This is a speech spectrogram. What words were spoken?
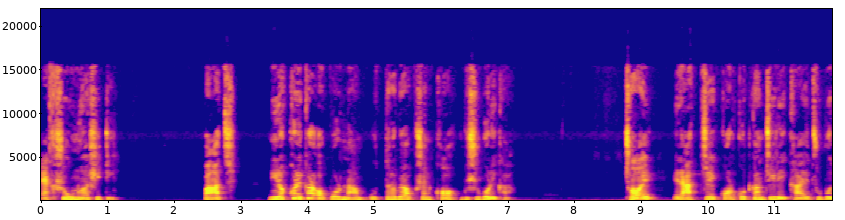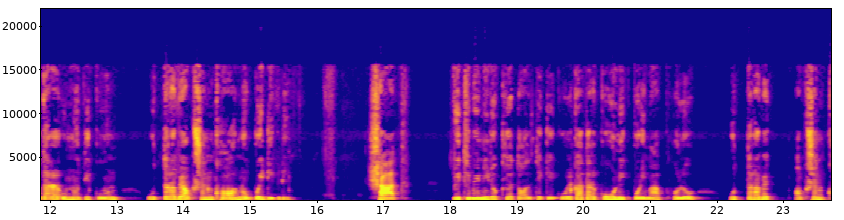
একশো উনআশিটি। পাঁচ, নিরক্ষরেখার অপর নাম উত্তর হবে অপশান খ বিষুব রেখা ছয় রাত্রে কর্কটকান্তি রেখায় ধ্রুবতারার উন্নতি কোণ উত্তর হবে অপশান ঘ, নব্বই ডিগ্রি। সাত, পৃথিবীর নিরক্ষীয় তল থেকে কলকাতার কৌণিক পরিমাপ হল উত্তর হবে অপশান খ,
